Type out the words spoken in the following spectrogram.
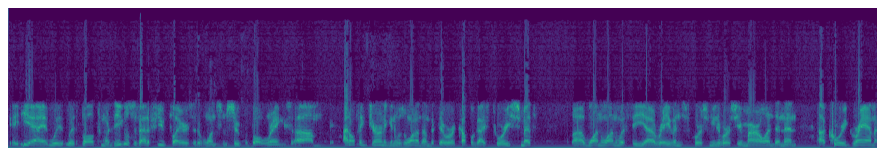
Yeah, with, with Baltimore, the Eagles have had a few players that have won some Super Bowl rings. Um, I don't think Jernigan was one of them, but there were a couple guys. Torrey Smith uh, one with the uh, Ravens, of course, from University of Maryland, and then uh, Corey Graham, a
